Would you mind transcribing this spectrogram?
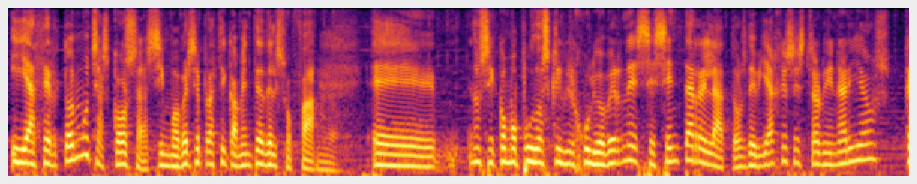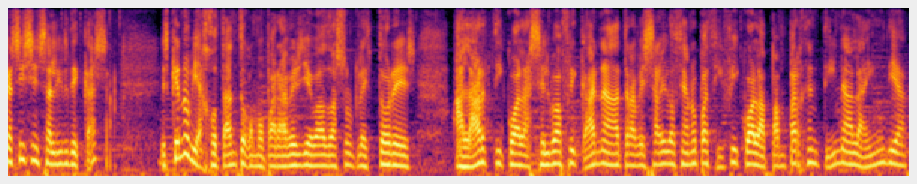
Y acertó en muchas cosas, sin moverse prácticamente del sofá. Ya. Eh, no sé cómo pudo escribir Julio Verne 60 relatos de viajes extraordinarios casi sin salir de casa. Es que no viajó tanto como para haber llevado a sus lectores al Ártico, a la selva africana, a atravesar el Océano Pacífico, a la Pampa Argentina, a la India.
